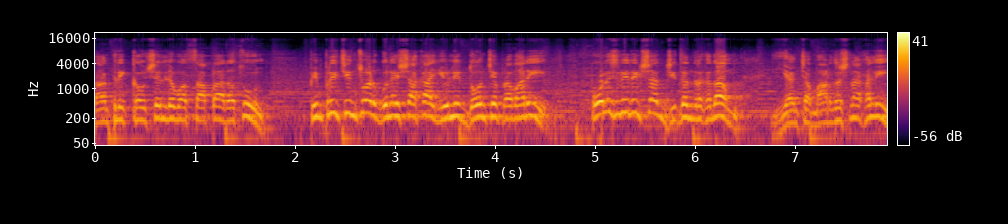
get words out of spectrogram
तांत्रिक कौशल्य व सापळा रचून पिंपरी चिंचवड गुन्हे शाखा युनिट दोनचे प्रभारी पोलीस निरीक्षक जितेंद्र कदम यांच्या मार्गदर्शनाखाली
